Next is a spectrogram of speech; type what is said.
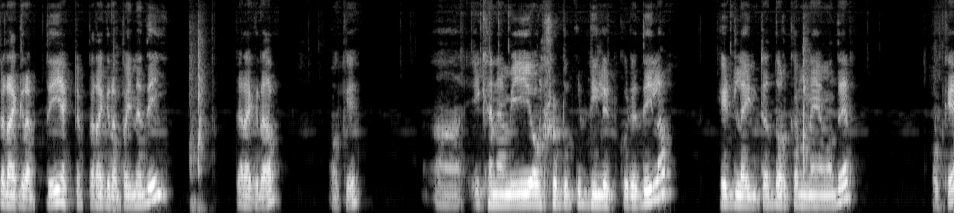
প্যারাগ্রাফ দিই একটা প্যারাগ্রাফ এনে দিই। প্যারাগ্রাফ ওকে এখানে আমি এই অংশটুকু ডিলিট করে দিলাম। হেডলাইনটা দরকার নাই আমাদের। ওকে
